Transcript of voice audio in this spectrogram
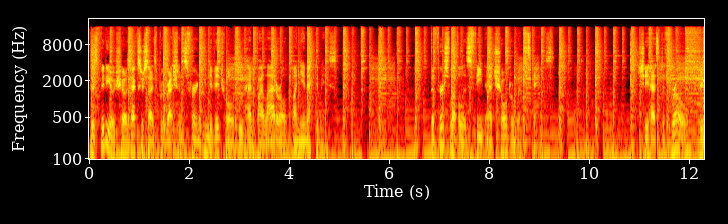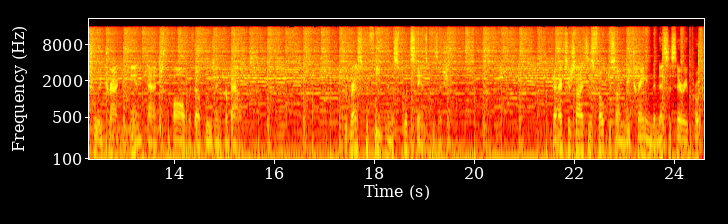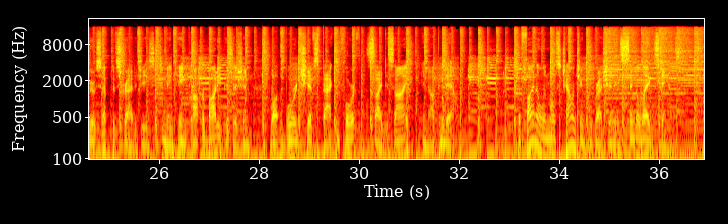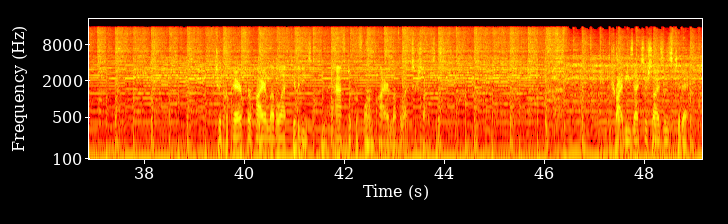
This video shows exercise progressions for an individual who had bilateral bunionectomies. The first level is feet at shoulder width stance. She has to throw, visually track, and catch the ball without losing her balance. Progress to feet in a split stance position. The exercises focus on retraining the necessary proprioceptive strategies to maintain proper body position while the board shifts back and forth, side to side, and up and down. The final and most challenging progression is single leg stance. To prepare for higher level activities, you have to perform higher level exercises. Try these exercises today.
